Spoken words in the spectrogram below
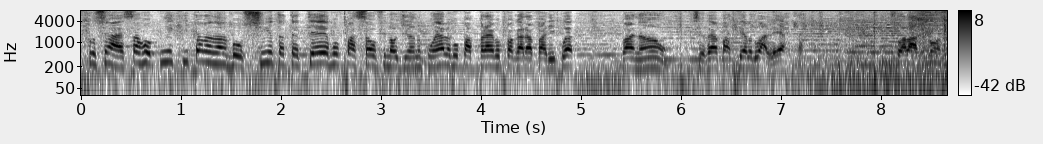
falou assim, ah, essa roupinha aqui tá na bolsinha, tá até, eu vou passar o final de ano com ela, vou pra praia, vou pra Garapari com ela. Vai não, você vai pra tela do alerta, sua ladrona.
